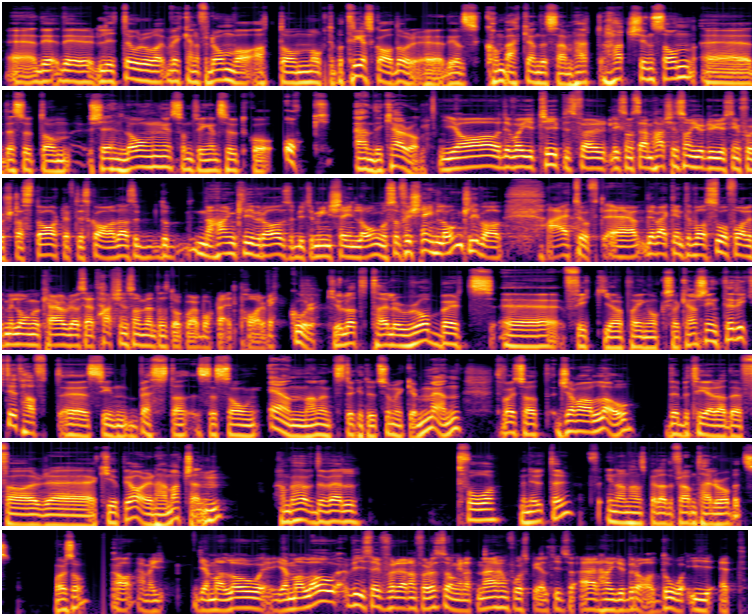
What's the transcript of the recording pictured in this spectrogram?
Eh, det, det är lite oroväckande för dem var att de åkte på tre skador. Eh, dels comebackande Sam Hutchinson, eh, dessutom Shane Long som tvingades utgå och Andy Carroll. Ja, och det var ju typiskt för liksom Sam Hutchinson gjorde ju sin första start efter skada. Så då, när han kliver av så byter de in Shane Long och så får Shane Long kliva av. Nej, tufft. Eh, det verkar inte vara så farligt med Long och Carroll. Jag säger att Hutchinson väntas dock vara borta ett par veckor. Kul att Tyler Roberts eh, fick göra poäng också. Kanske inte riktigt haft eh, sin bästa säsong än. Han har inte stuckit ut så mycket. Men det var ju så att Jamal Lowe debuterade för eh, QPR i den här matchen. Mm. Han behövde väl två minuter innan han spelade fram Tyler Roberts. Var det så? Ja, men Jamalo, Jamalo visar ju för redan förra säsongen att när han får speltid så är han ju bra. Då i ett,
